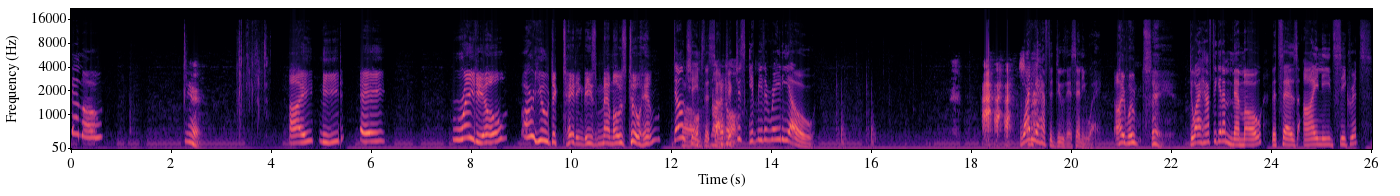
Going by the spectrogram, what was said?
memo. Here. I need a radio. Are you dictating these memos to him? Don't No, change the subject. Just give me the radio. Why do you have to do this anyway? I won't say. Do I have to get a memo that says I need secrets?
